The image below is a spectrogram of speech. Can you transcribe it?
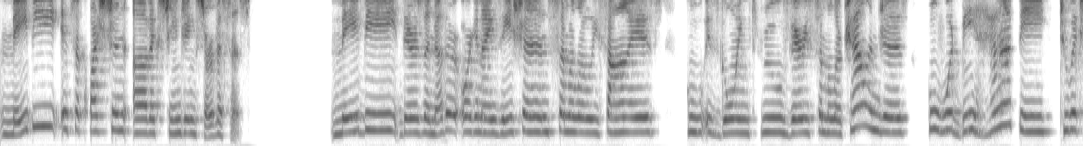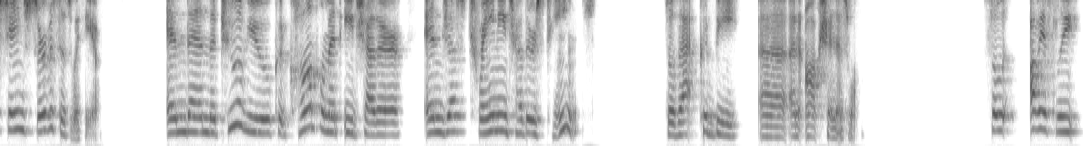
maybe it's a question of exchanging services. Maybe there's another organization similarly sized who is going through very similar challenges who would be happy to exchange services with you. And then the two of you could complement each other and just train each other's teams. So that could be uh, an option as well. So obviously,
